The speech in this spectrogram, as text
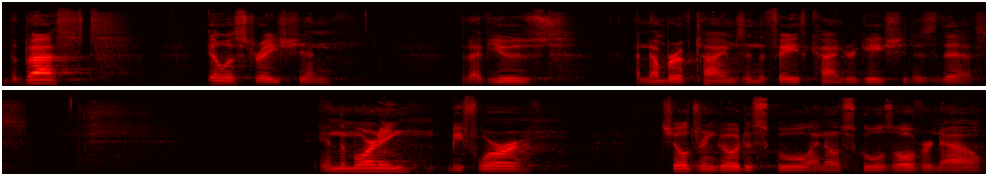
the best illustration that I've used a number of times in the faith congregation is this. In the morning, before children go to school, I know school's over now,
